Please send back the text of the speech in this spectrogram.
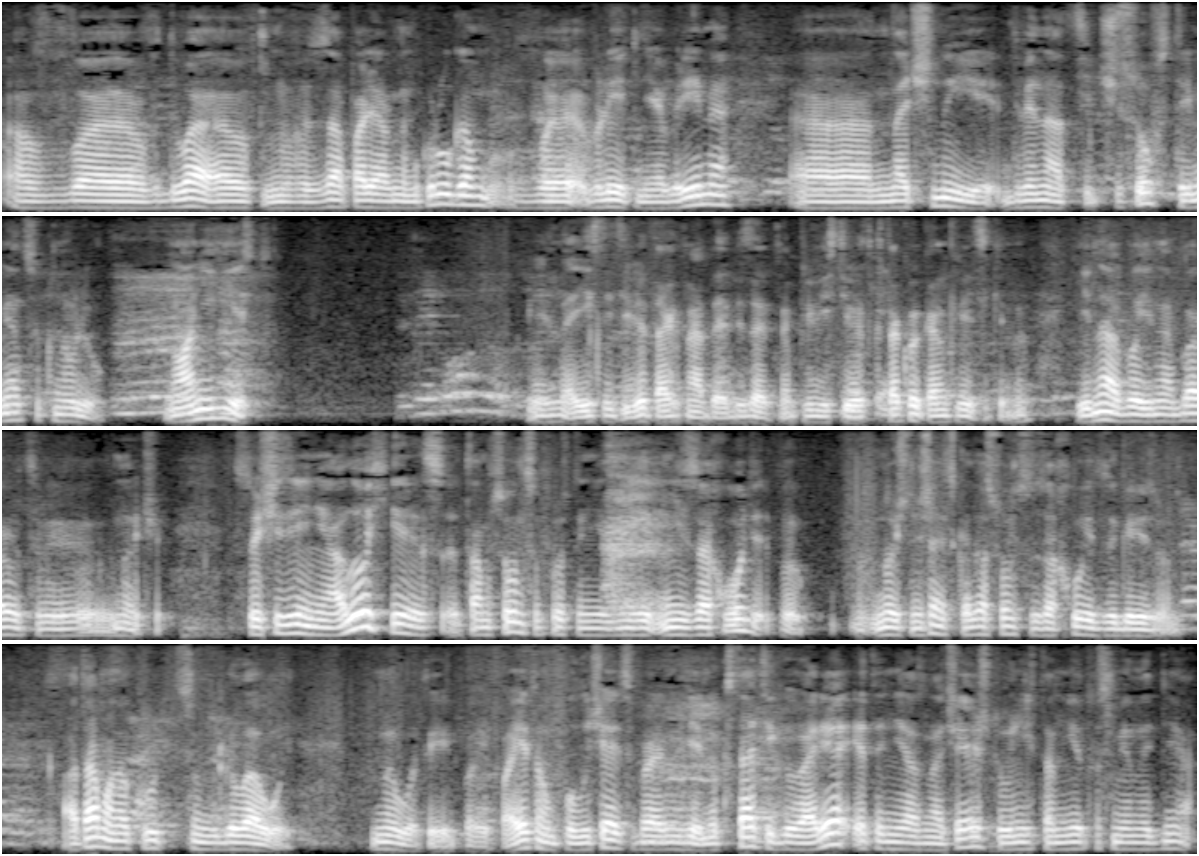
в, в два, в- за полярным кругом в, в летнее время э, ночные 12 часов стремятся к нулю. Но они есть. Не знаю, если тебе так надо обязательно привести вот к такой конкретике. Ну, и, наоборот, и наоборот э, ночью. С точки зрения Алохи, там солнце просто не, не, не заходит. Ночь начинается, когда солнце заходит за горизонт. А там оно крутится над головой. Ну вот, и по- поэтому получается правильный день. Но, кстати говоря, это не означает, что у них там нет смены дня.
